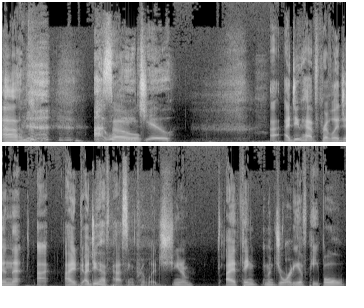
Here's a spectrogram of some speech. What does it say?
Um, I will so eat you. I, I do have privilege in that I, I I do have passing privilege. You know, I think majority of people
